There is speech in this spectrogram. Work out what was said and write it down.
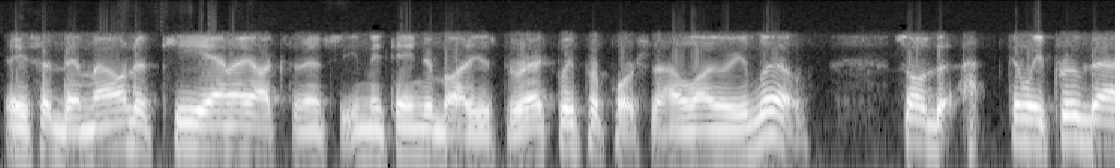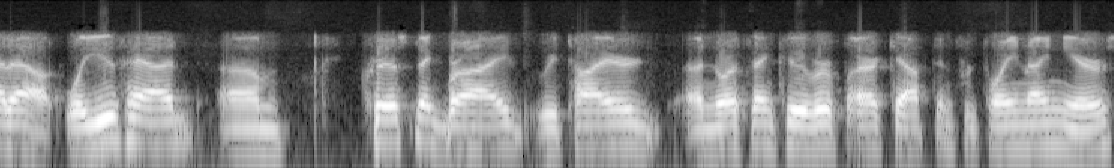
He said the amount of key antioxidants you maintain in your body is directly proportional to how long you live. So, the, can we prove that out? Well, you've had um, Chris McBride, retired uh, North Vancouver fire captain for 29 years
